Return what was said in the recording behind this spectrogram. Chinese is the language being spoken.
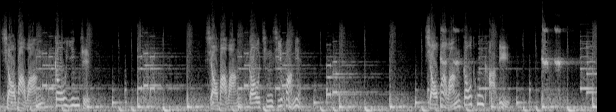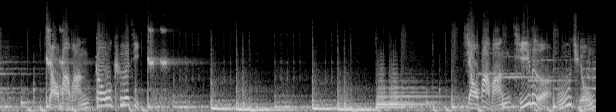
小霸王高音质。小霸王高清晰画面。小霸王高通卡率小霸王高科技。小霸王其乐无穷。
